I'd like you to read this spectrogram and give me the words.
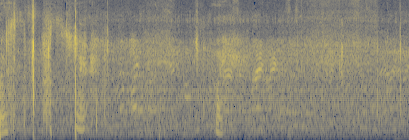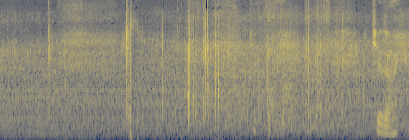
Rồi. Rồi. Chết rồi. Chết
